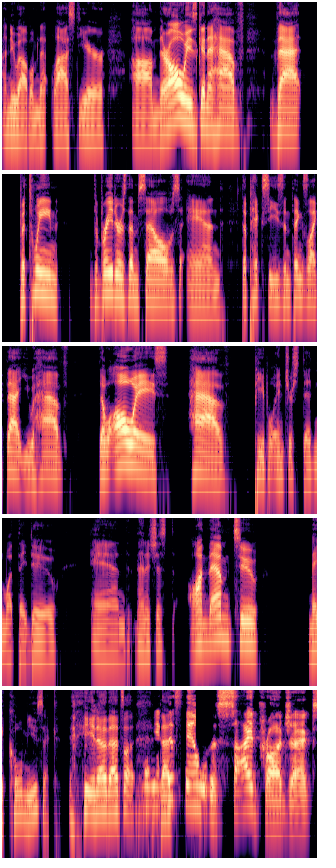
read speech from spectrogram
a new album last year. Um, they're always going to have that between the breeders themselves and the pixies and things like that. You have they'll always have people interested in what they do, and then it's just on them to make cool music. you know, that's a I mean, that's this band was a side project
